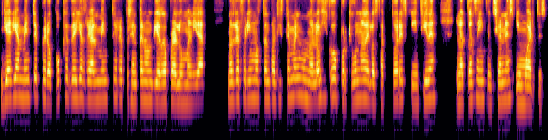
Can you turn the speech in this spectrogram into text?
diariamente, pero pocas de ellas realmente representan un riesgo para la humanidad. Nos referimos tanto al sistema inmunológico porque uno de los factores que inciden en la tasa de infecciones y muertes.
